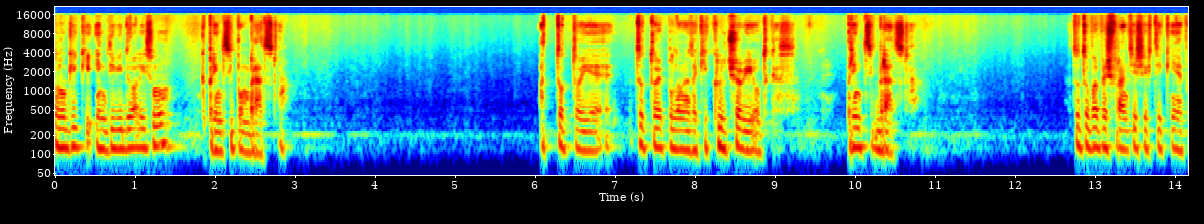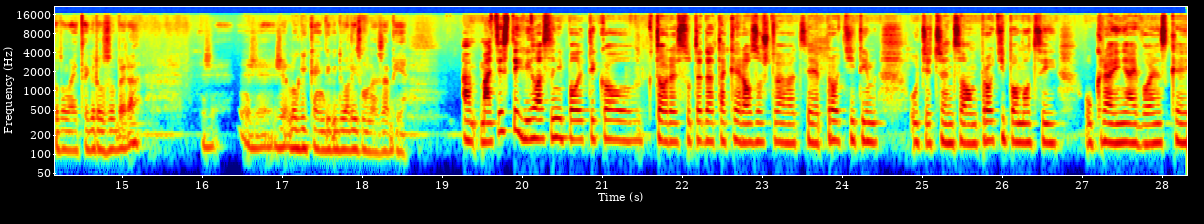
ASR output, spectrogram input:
logiky individualizmu k princípom bratstva. A toto je, toto je podľa mňa taký kľúčový odkaz. Princíp bratstva. Toto pápež František v tej knihe potom aj tak rozoberá, že, že, že logika individualizmu nás zabije. A máte z tých vyhlásení politikov, ktoré sú teda také rozoštvávacie proti tým utečencom, proti pomoci Ukrajine aj vojenskej,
